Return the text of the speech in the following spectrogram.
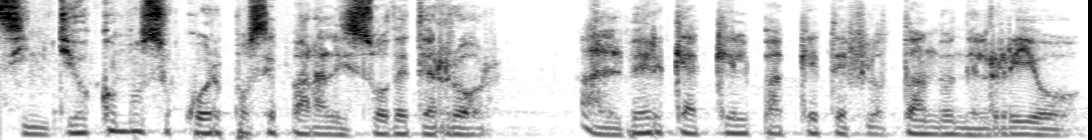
sintió como su cuerpo se paralizó de terror al ver que aquel paquete flotando en el río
